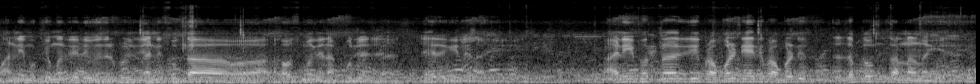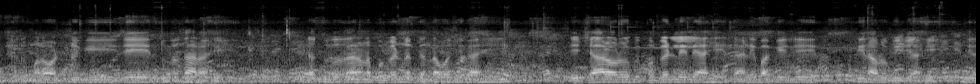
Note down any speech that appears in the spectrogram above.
माननीय मुख्यमंत्री देवेंद्र फडणवीस यांनी सुद्धा हाऊसमध्ये नागपूरच्या जाहीर केलेलं आहे. आणि फक्त जी प्रॉपर्टी आहे ती प्रॉपर्टी जप्त होऊन चालणार नाही आहे तर मला वाटतं की जे सूत्रधार आहे त्या सूत्रधारांना पकडणं अत्यंत आवश्यक आहे. ते चार आरोपी पकडलेले आहेत आणि बाकीचे तीन आरोपी जे आहेत त्या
